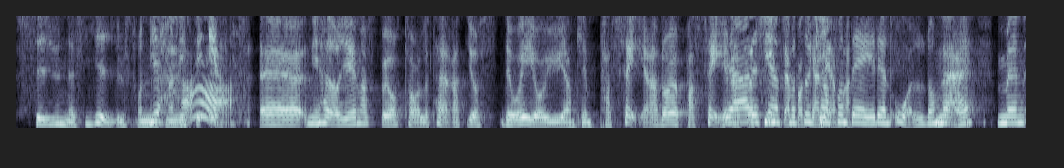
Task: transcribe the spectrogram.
Sunes jul från Jaha. 1991. Eh, ni hör genast på årtalet här att just, då är jag ju egentligen passerad. Då har jag passerat Ja, det att känns titta som på att du kanske inte är i den åldern. Nej, men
